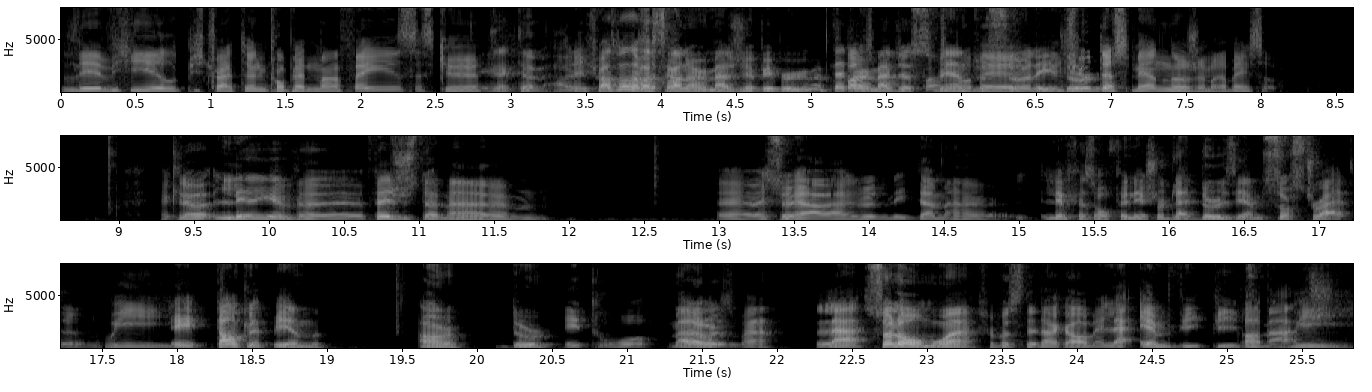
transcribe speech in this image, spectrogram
Liv heel, puis Stratton complètement face? Est-ce que. Exactement. Je pense pas que ça va se rendre à un match de pay-per-view, mais peut-être un match de semaine, pas, tout ça, les une deux. de semaine, là, j'aimerais bien ça. Fait que là, Liv euh, fait justement. euh, euh, ben, là, évidemment, Liv fait son finisher de la deuxième sur Stratton. Oui. Et tente le pin. 1, 2 et 3. Malheureusement, la, selon moi, je sais pas si t'es d'accord, mais la MVP du ah, ben match, oui.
